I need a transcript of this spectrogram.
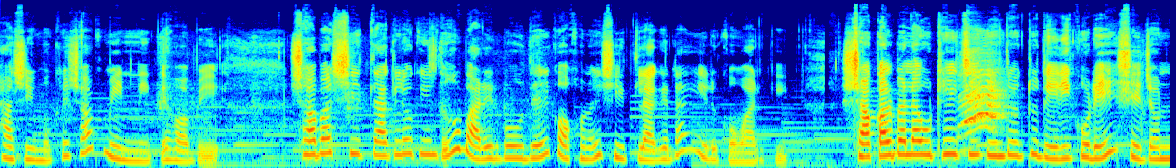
হাসি মুখে সব মেনে নিতে হবে। সবার শীত লাগলেও কিন্তু বাড়ির বউদের কখনোই শীত লাগে না এরকম আর কি। সকালবেলা উঠেছি কিন্তু একটু দেরি করে সেজন্য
